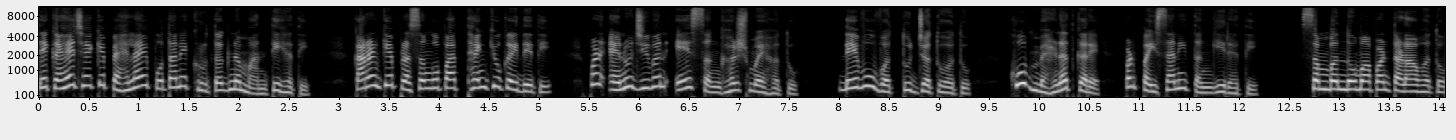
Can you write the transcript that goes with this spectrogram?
તે કહે છે કે પહેલાં એ પોતાને કૃતજ્ઞ માનતી હતી, કારણ કે પ્રસંગોપાત થેન્ક યુ કહી દેતી, પણ એનું જીવન એ સંઘર્ષમય હતું. દેવું વધતું જ જતું હતું. ખૂબ મહેનત કરે, પણ પૈસાની તંગી રહેતી. સંબંધોમાં પણ તણાવ હતો.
